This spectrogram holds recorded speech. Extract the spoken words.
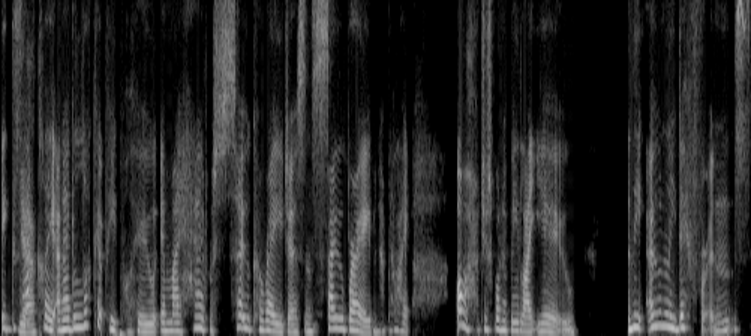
Exactly. Yeah. And I'd look at people who in my head were so courageous and so brave. And I'd be like, oh, I just want to be like you. And the only difference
